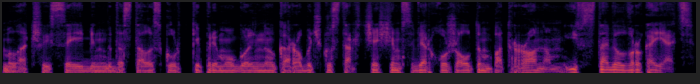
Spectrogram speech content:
Младший Сейбинг достал из куртки прямоугольную коробочку с торчащим сверху желтым патроном и вставил в рукоять.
